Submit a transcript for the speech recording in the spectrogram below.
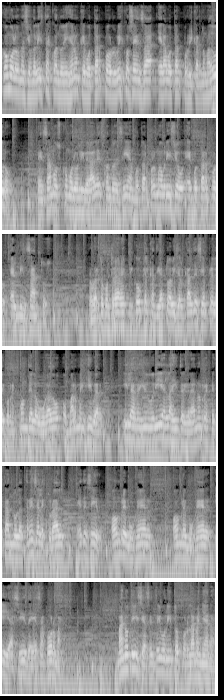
como los nacionalistas cuando dijeron que votar por Luis Cosenza era votar por Ricardo Maduro. Pensamos como los liberales cuando decían votar por Mauricio es votar por Elvin Santos. Roberto Contreras explicó que el candidato a vicealcalde siempre le corresponde al abogado Omar Mengíbar y las regidurías las integrarán respetando la trenza electoral, es decir, hombre-mujer, hombre-mujer y así de esa forma. Más noticias en Tribunito por la mañana.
